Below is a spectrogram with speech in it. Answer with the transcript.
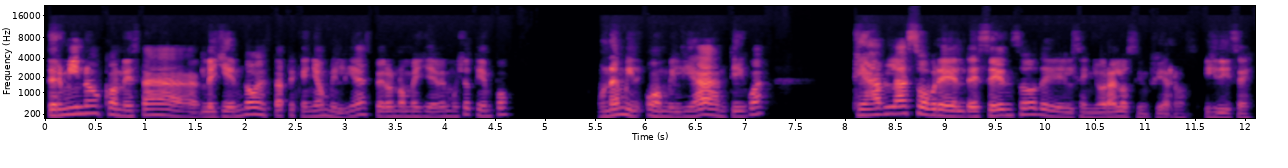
Termino con esta leyendo esta pequeña homilía, espero no me lleve mucho tiempo. Una homilía antigua que habla sobre el descenso del Señor a los infiernos y dice,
